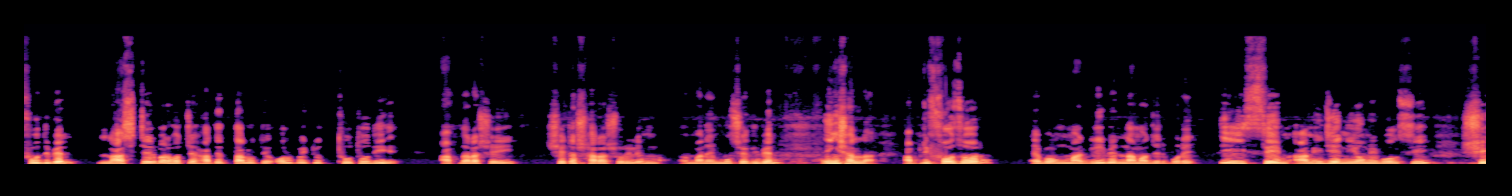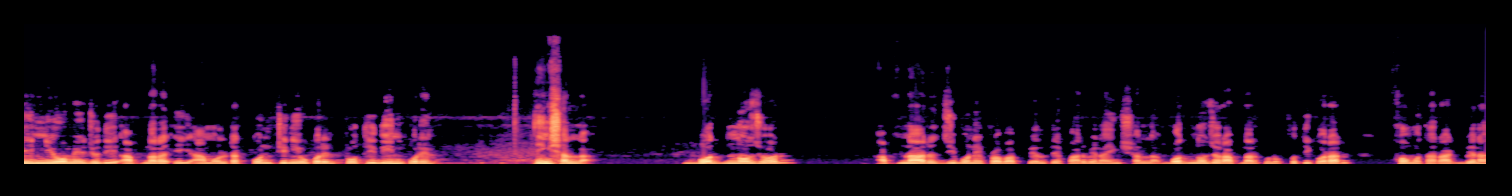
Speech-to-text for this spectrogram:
ফু দিবেন। লাস্টের বার হচ্ছে হাতের তালুতে অল্প একটু থুথু দিয়ে আপনারা সেই, সেটা সারা শরীরে মানে মুছে দিবেন। ইনশাল্লাহ আপনি ফজর এবং মাগরিবের নামাজের পরে এই সেম আমি যে নিয়মে বলছি, সেই নিয়মে যদি আপনারা এই আমলটা কন্টিনিউ করেন, প্রতিদিন করেন, ইনশাল্লাহ বদনজর আপনার জীবনে প্রভাব ফেলতে পারবে না ইনশাল্লাহ। বদনজর আপনার কোনো ক্ষতি করার ক্ষমতা রাখবে না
